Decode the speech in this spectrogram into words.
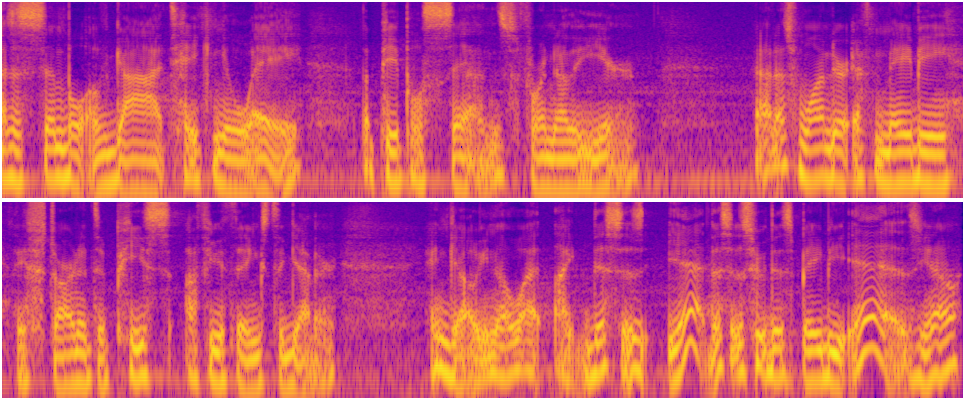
as a symbol of God taking away the people's sins for another year. I just wonder if maybe they started to piece a few things together and go, you know what, like this is, yeah, this is who this baby is, you know?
